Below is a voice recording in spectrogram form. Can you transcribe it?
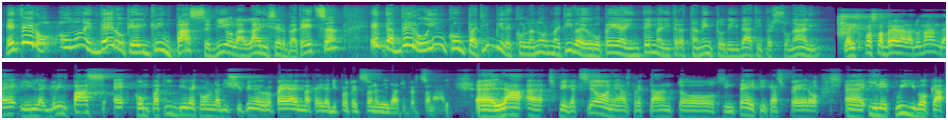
è vero o non è vero che il Green Pass viola la riservatezza? È davvero incompatibile con la normativa europea in tema di trattamento dei dati personali? La risposta breve alla domanda è il Green Pass è compatibile con la disciplina europea in materia di protezione dei dati personali. Eh, la eh, spiegazione altrettanto sintetica, spero eh, inequivoca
